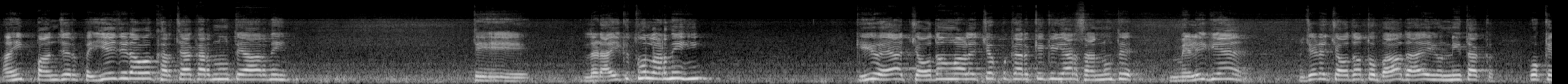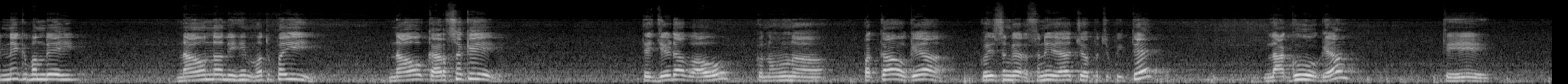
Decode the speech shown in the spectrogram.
ਅਸੀਂ 5 ਰੁਪਏ ਜਿਹੜਾ ਉਹ ਖਰਚਾ ਕਰਨ ਨੂੰ ਤਿਆਰ ਨਹੀਂ। ਤੇ ਲੜਾਈ ਕਿੱਥੋਂ ਲੜਨੀ ਸੀ? ਕੀ ਹੋਇਆ? 14 ਵਾਲੇ ਚੁੱਪ ਕਰਕੇ ਕਿ ਯਾਰ ਸਾਨੂੰ ਤੇ ਮਿਲ ਹੀ ਗਿਆ। ਜਿਹੜੇ 14 ਤੋਂ ਬਾਅਦ ਆਏ ਸੀ 19 ਤੱਕ, ਉਹ ਕਿੰਨੇ ਕੁ ਬੰਦੇ ਸੀ? ਨਾ ਉਹਨਾਂ ਦੀ ਹਿੰਮਤ ਪਈ, ਨਾ ਉਹ ਕਰ ਸਕੇ। ਤੇ ਜਿਹੜਾ ਵਾ ਉਹ ਕਾਨੂੰਨ ਪੱਕਾ ਹੋ ਗਿਆ, ਕੋਈ ਸੰਘਰਸ਼ ਨਹੀਂ ਹੋਇਆ ਚੁੱਪ ਚਪੀਤੇ ਲਾਗੂ ਹੋ ਗਿਆ ਤੇ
